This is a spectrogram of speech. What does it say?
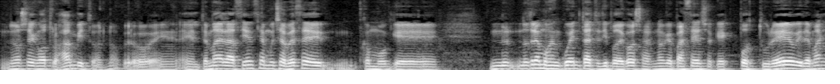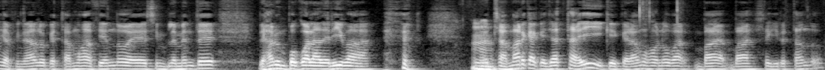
no sé en otros ámbitos, ¿no? Pero en, el tema de la ciencia muchas veces como que no, tenemos en cuenta este tipo de cosas, ¿no? Que parece eso, que es postureo y demás y al final lo que estamos haciendo es simplemente dejar un poco a la deriva mm. nuestra marca que ya está ahí y que queramos o no va, va, va a seguir estando.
